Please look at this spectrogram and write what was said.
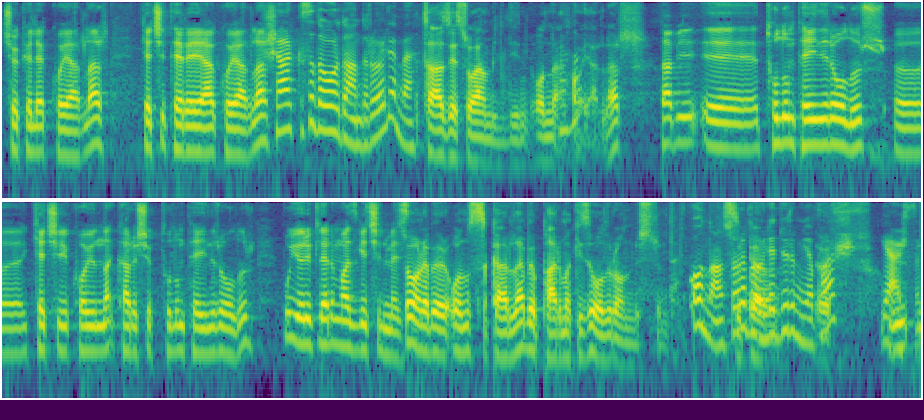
çökelek koyarlar. Keçi tereyağı koyarlar. Şarkısı da oradandır öyle mi? Taze soğan bildiğin ondan koyarlar. Tabii e, tulum peyniri olur. E, keçi, koyunla karışık tulum peyniri olur. Bu yörüklerin vazgeçilmezi. Sonra böyle onu sıkarlar böyle parmak izi olur onun üstünde. Ondan sonra Süper böyle oldu. dürüm yapar, Öf. yersin.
